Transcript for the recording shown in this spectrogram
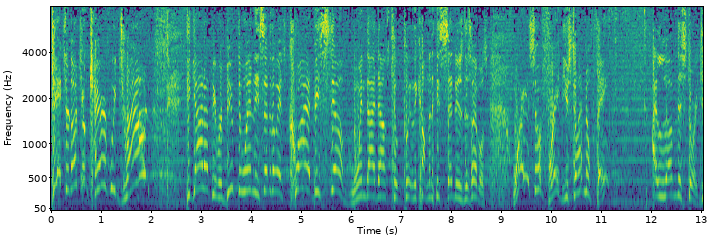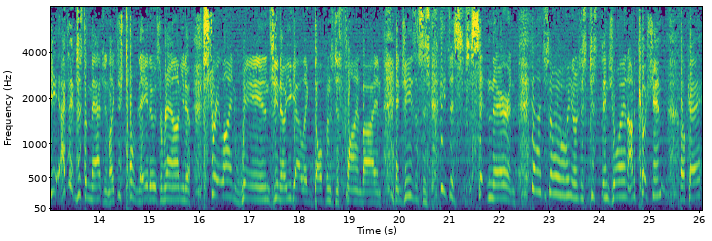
Teacher, don't you care if we drown? Got up, he rebuked the wind, and he said to the waves, Quiet, be still. The wind died down, completely calm. Then he said to his disciples, Why are you so afraid? Do you still have no faith? I love this story. I just imagine like there's tornadoes around, you know, straight line winds, you know, you got like dolphins just flying by and, and Jesus is, he's just sitting there and, know, just, oh, you know, just, just enjoying on a cushion, okay?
